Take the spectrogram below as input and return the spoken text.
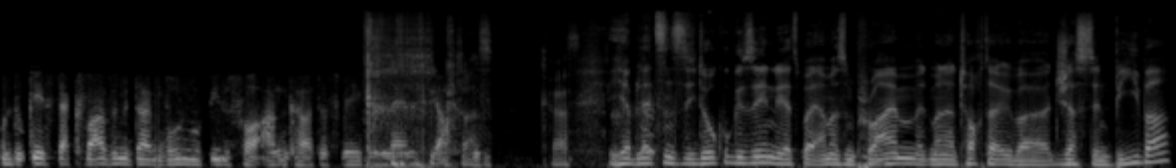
und du gehst ja quasi mit deinem Wohnmobil vor Anker, deswegen Land-Yachting. Krass. Ich habe letztens die Doku gesehen, jetzt bei Amazon Prime mit meiner Tochter über Justin Bieber.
